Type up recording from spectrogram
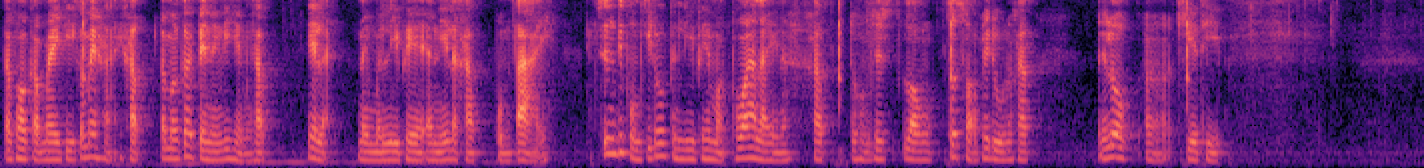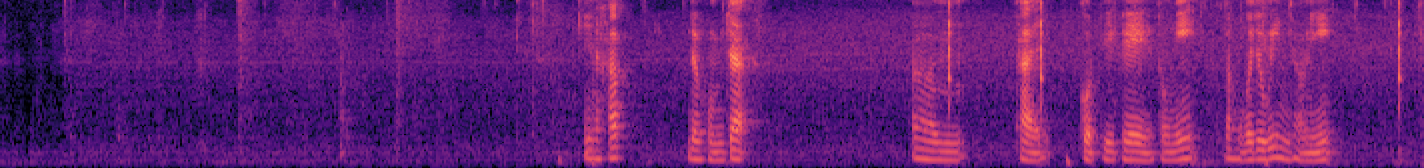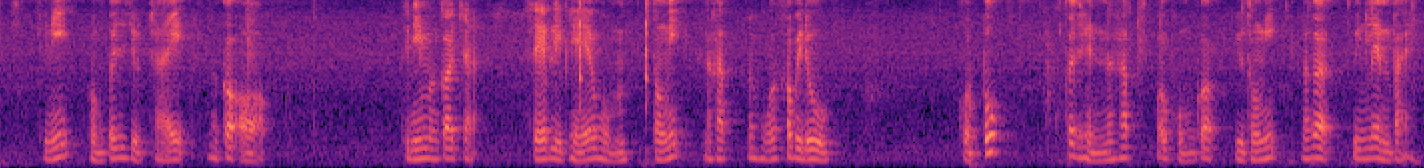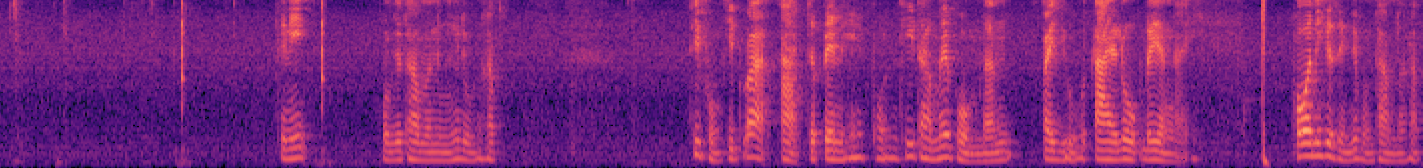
แต่พอกลับมาอีกทีก็ไม่หายครับ แล้วมันก็เป็นอย่างที่เห็นครับนี่แหละในเหมือนรีเพย์อันนี้แหละครับ ผมตาย ซึ่งที่ผมคิดว่าเป็นรีเพย์หมดเพราะว่าอะไรนะครับเดี๋ยวผมจะลองทดสอบให้ดูนะครับ ในโลกเอ่อครีเอทีฟนี่นะครับ เดี๋ยวผมจะ ถ่ายกดรีเพย์ตรงนี้ แล้วผมก็จะวิ่งแถวนี้ ทีนี้ผมก็จะหยุดใช้แล้วก็ออก ทีนี้มันก็จะเซฟรีเพย์ผมตรงนี้นะครับ แล้วผมก็เข้าไปดู กดปุ๊บ ก็จะเห็นนะครับ ว่าผมก็อยู่ตรงนี้ แล้วก็วิ่งเล่นไป ทีนี้ผมจะทำอันหนึงให้ดูนะครับ ที่ผมคิดว่าอาจจะเป็นเหตุผลที่ทำให้ผมนั้น ไปอยู่ใต้โลกได้ยังไง เพราะว่านี่คือสิ่งที่ผมทำนะครับ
